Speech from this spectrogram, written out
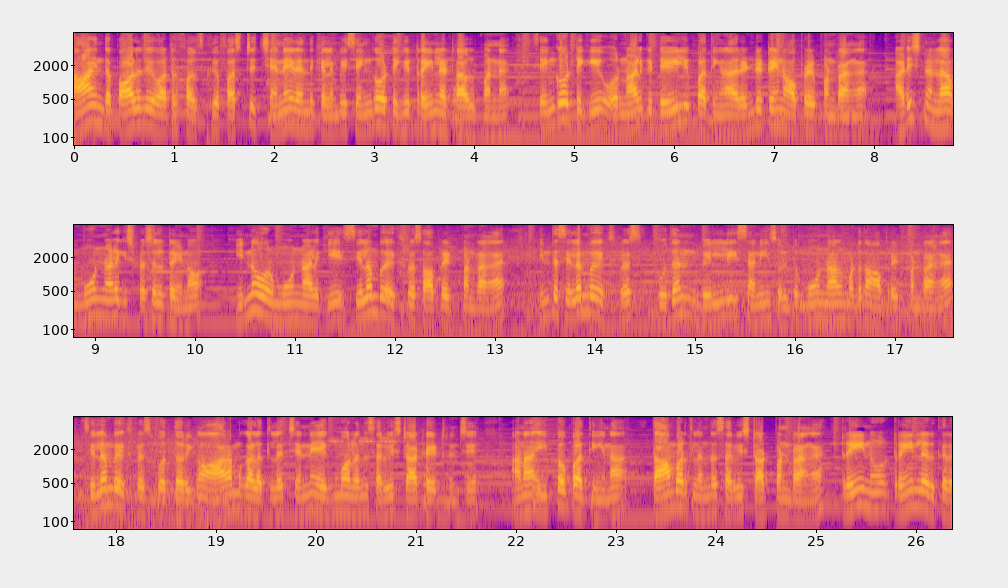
நான் இந்த பாலருவி வாட்டர் ஃபால்ஸ்க்கு ஃபஸ்ட்டு சென்னையிலேருந்து கிளம்பி செங்கோட்டைக்கு ட்ரெயினில் ட்ராவல் பண்ணேன். செங்கோட்டைக்கு ஒரு நாளைக்கு டெய்லி பார்த்தீங்கன்னா ரெண்டு ட்ரெயின் ஆப்ரேட் பண்ணுறாங்க அடிஷ்னலாக மூணு நாளைக்கு ஸ்பெஷல் ட்ரெயினும் இன்னும் ஒரு மூணு நாளைக்கு சிலம்பு எக்ஸ்பிரஸ் ஆப்ரேட் பண்ணுறாங்க இந்த சிலம்பு எக்ஸ்பிரஸ் புதன் வெள்ளி சனின்னு சொல்லிட்டு மூணு நாள் மட்டும் தான் ஆப்ரேட் பண்ணுறாங்க சிலம்பு எக்ஸ்பிரஸ் பொறுத்த வரைக்கும் ஆரம்ப காலத்தில் சென்னை எக்மோர்லேருந்து சர்வீஸ் ஸ்டார்ட் ஆகிட்டு இருந்துச்சு. ஆனால் இப்போ பார்த்தீங்கன்னா தாம்பரத்துலேருந்து சர்வீஸ் ஸ்டார்ட் பண்ணுறாங்க ட்ரெயினும் ட்ரெயினில் இருக்கிற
